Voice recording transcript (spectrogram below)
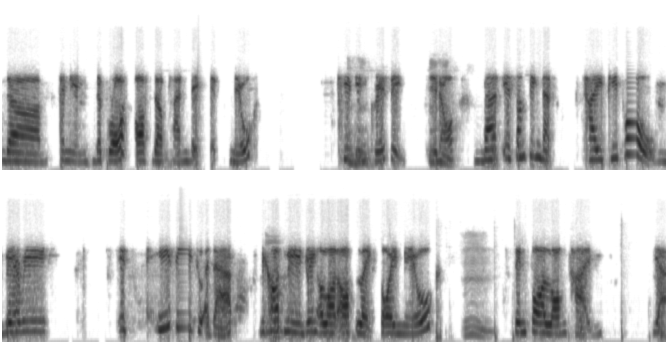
the I mean the growth of the plant-based milk keep mm-hmm. increasing, you mm-hmm. know. But it's something that Thai people very it's easy to adapt because mm. we drink a lot of like soy milk mm. since for a long time. Yeah,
